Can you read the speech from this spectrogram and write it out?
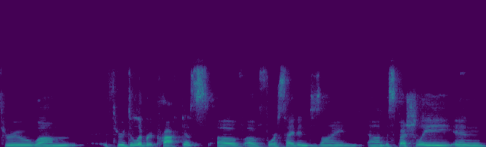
through um, through deliberate practice of, of foresight and design, um, especially in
